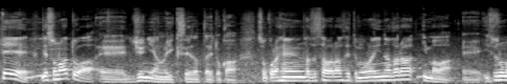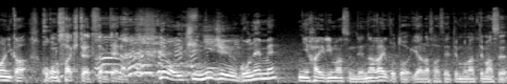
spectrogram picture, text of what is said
てでその後は、えージュニアの育成だったりとかそこら辺携わらせてもらいながら今は、えーいつの間にかここのサーキットやってたみたいな。でもうち25年目に入りますんで長いことやらさせてもらってます、や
